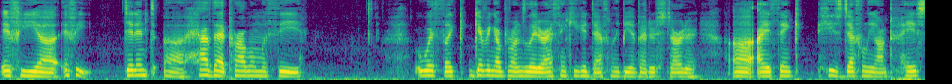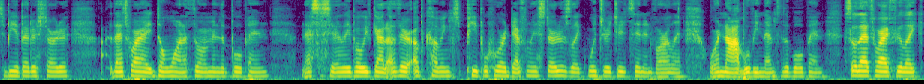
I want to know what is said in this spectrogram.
if he uh, if he didn't uh, have that problem with the with like giving up runs later. I think he could definitely be a better starter. Uh, I think he's definitely on pace to be a better starter. That's why I don't want to throw him in the bullpen necessarily, but we've got other upcoming people who are definitely starters like Woods Richardson and Varland. We're not moving them to the bullpen, so that's why I feel like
